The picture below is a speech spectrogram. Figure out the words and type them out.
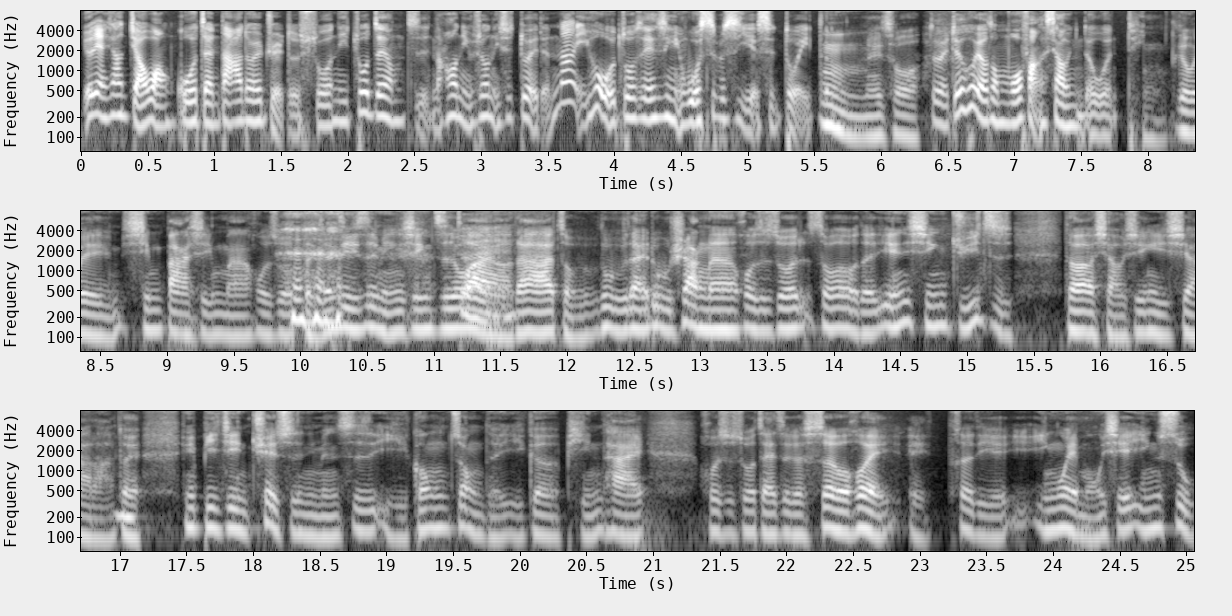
有点像矫枉过正。大家都会觉得说你做这样子，然后你说你是对的，那以后我做这些事情，我是不是也是对的？嗯，没错，对，就会有种模仿效应的问题。嗯、各位星爸星妈，或者说本身自己是明星之外啊，大家走路在路上呢，或者说所有的言行举止都要小心一下啦。对，嗯、因为毕竟确实你们是以公众。的一个平台，或是说在这个社会，诶，特别因为某一些因素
